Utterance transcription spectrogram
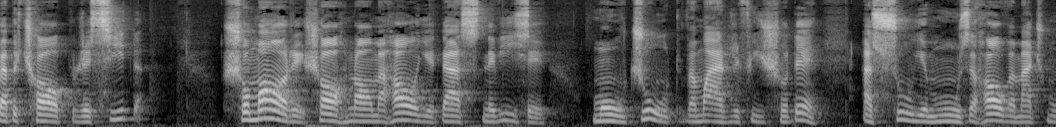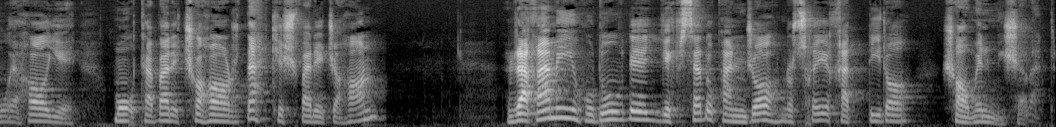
و به چاپ رسید شمار شاهنامه های دستنویس موجود و معرفی شده از سوی موزه ها و مجموعه های معتبر چهارده کشور جهان رقمی حدود 150 نسخه خطی را شامل می شود.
